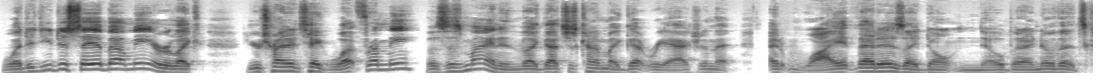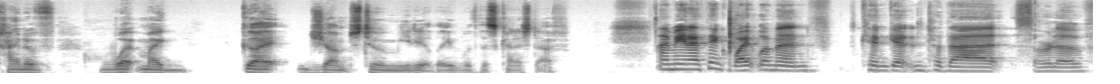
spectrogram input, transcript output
what did you just say about me?" Or like, "You're trying to take what from me? This is mine." And like that's just kind of my gut reaction. That at why that is, I don't know, but I know that's kind of what my gut jumps to immediately with this kind of stuff. I mean, I think white women can get into that sort of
